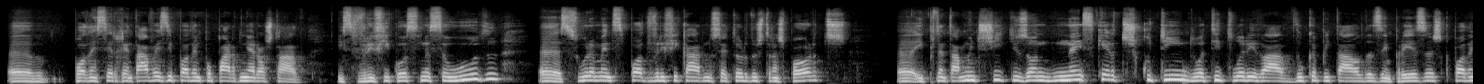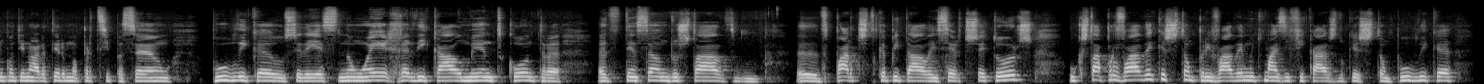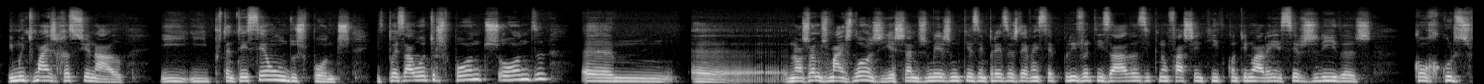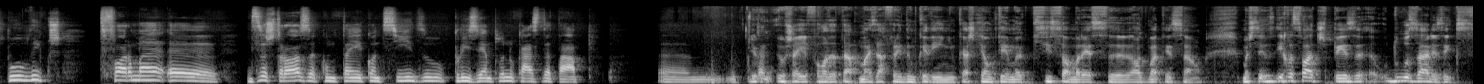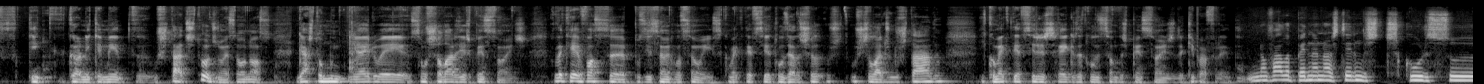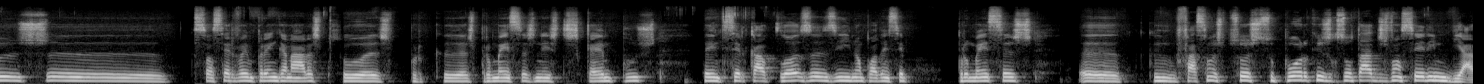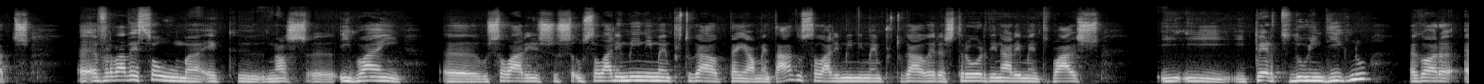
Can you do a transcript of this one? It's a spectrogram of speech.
eh, podem ser rentáveis e podem poupar dinheiro ao Estado. Isso verificou-se na saúde, eh, seguramente se pode verificar no setor dos transportes, Uh, e, portanto, há muitos sítios onde nem sequer discutindo a titularidade do capital das empresas, que podem continuar a ter uma participação pública. O CDS não é radicalmente contra a detenção do Estado uh, de partes de capital em certos setores. O que está provado é que a gestão privada é muito mais eficaz do que a gestão pública e muito mais racional. E, e portanto, esse é um dos pontos. E depois há outros pontos onde uh, nós vamos mais longe e achamos mesmo que as empresas devem ser privatizadas e que não faz sentido continuarem a ser geridas com recursos públicos de forma uh, desastrosa, como tem acontecido, por exemplo, no caso da TAP. Um, portanto... eu, eu, já ia falar da TAP mais à frente um bocadinho, que acho que é um tema que por si só merece alguma atenção. Mas em relação à despesa, duas áreas em que, que cronicamente os Estados todos, não é só o nosso, gastam muito dinheiro é, são os salários e as pensões. Qual é que é a vossa posição em relação a isso? Como é que deve ser atualizados os, os salários no Estado e como é que devem ser as regras de atualização das pensões daqui para a frente? Não vale a pena nós termos discursos uh, que só servem para enganar as pessoas, porque as promessas nestes campos têm de ser cautelosas e não podem ser promessas uh, que façam as pessoas supor que os resultados vão ser imediatos. A verdade é só uma, é que nós, uh, e bem, os salários, o salário mínimo em Portugal tem aumentado, o salário mínimo em Portugal era extraordinariamente baixo e, e, e perto do indigno, Agora,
